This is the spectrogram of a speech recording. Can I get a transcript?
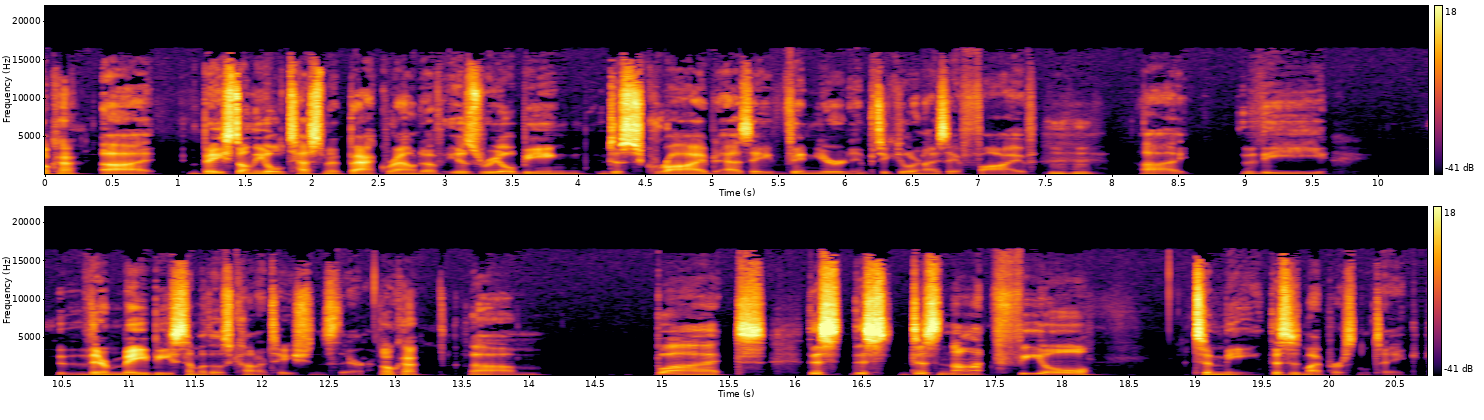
Okay. uh, based on the Old Testament background of Israel being described as a vineyard, in particular in Isaiah 5, uh, the there may be some of those connotations there. Okay. But this this does not feel to me. This is my personal take.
